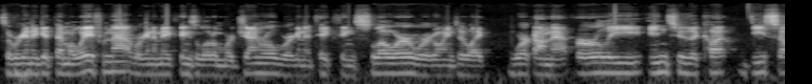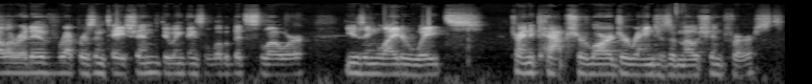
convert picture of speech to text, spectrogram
So we're going to get them away from that. We're going to make things a little more general. We're going to take things slower. We're going to like work on that early into the cut decelerative representation, doing things a little bit slower, using lighter weights, trying to capture larger ranges of motion first.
